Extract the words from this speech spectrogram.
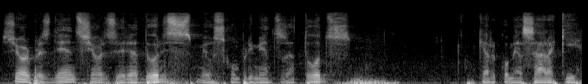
Senhor presidente, senhores vereadores, meus cumprimentos a todos. Quero começar aqui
